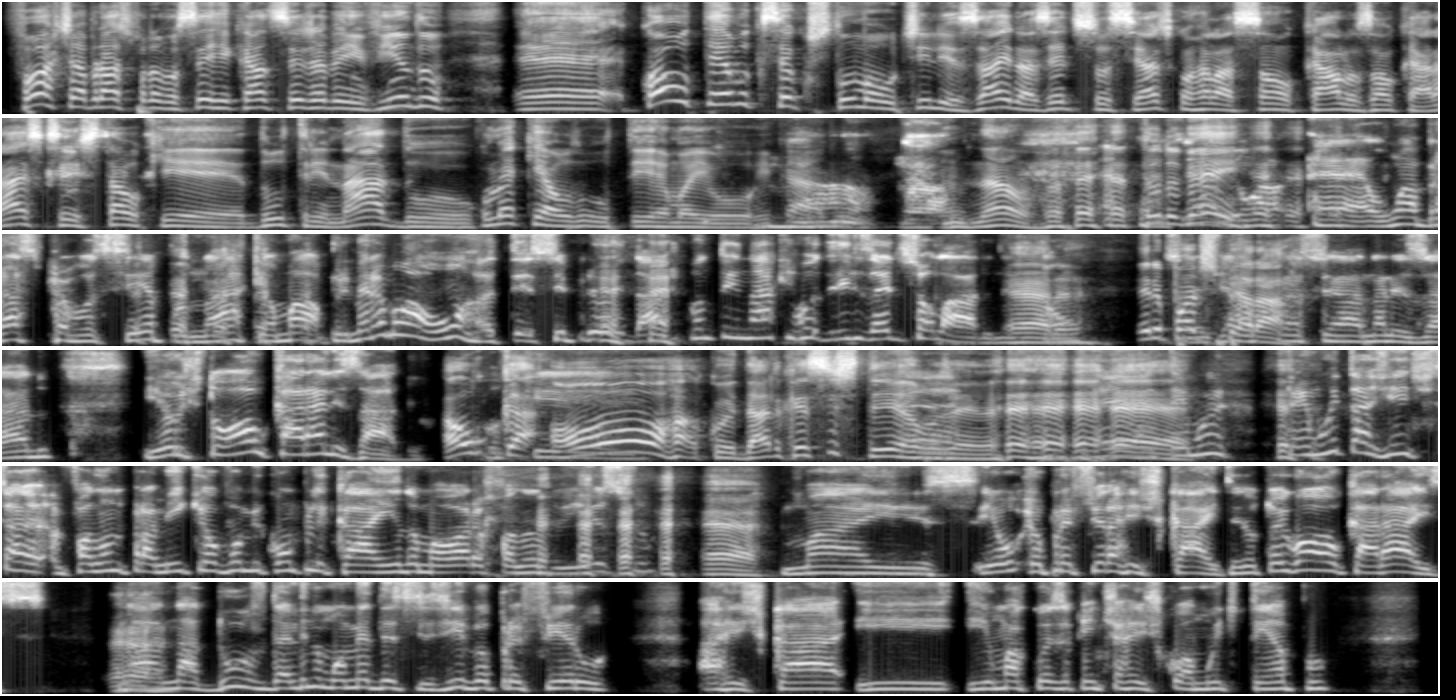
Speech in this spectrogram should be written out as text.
Forte abraço para você, Ricardo, seja bem-vindo. É, qual o termo que você costuma utilizar aí nas redes sociais com relação ao Carlos Alcaraz? Que você está o quê? Doutrinado? Como é que é o, o termo aí, o Ricardo? Não, não. Não? Tudo bem? É, um abraço para você, pro NARC. É uma, primeiro é uma honra ter ser prioridade quando tem NARC Rodrigues aí do seu lado, né? É, então, né? Ele pode esperar. Para ser analisado. E eu estou alcaralizado. Alca... Porque... Oh, cuidado com esses termos, é, é, tem, mu tem, muita gente tá falando para mim que eu vou me complicar ainda uma hora falando isso. é. Mas eu, eu prefiro arriscar, entendeu? Eu tô igual ao Caraz. Na, é. na, dúvida, ali no momento decisivo, eu prefiro arriscar. E, e uma coisa que a gente arriscou há muito tempo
